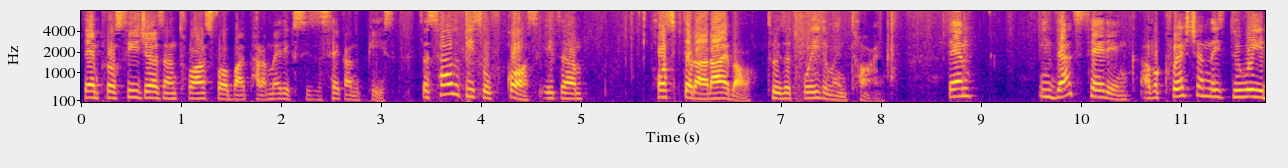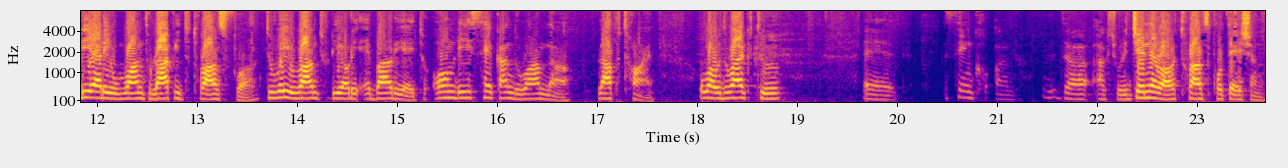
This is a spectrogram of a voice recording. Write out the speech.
Then procedures and transfer by paramedics is the second piece. The third piece, of course, is um, hospital arrival to the treatment time. Then, in that setting, our question is, do we really want rapid transfer? Do we want to really evaluate only second runner lap time? Or I would like to uh, think on the actually general transportation.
